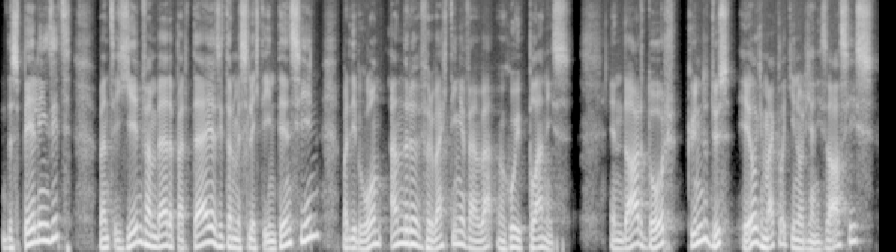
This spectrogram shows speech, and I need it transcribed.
de speling zit. Want geen van beide partijen zit er met slechte intentie in, maar die hebben gewoon andere verwachtingen van wat een goed plan is. En daardoor kun je dus heel gemakkelijk in organisaties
